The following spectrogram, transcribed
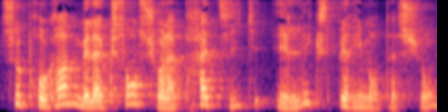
Ce programme met l'accent sur la pratique et l'expérimentation.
